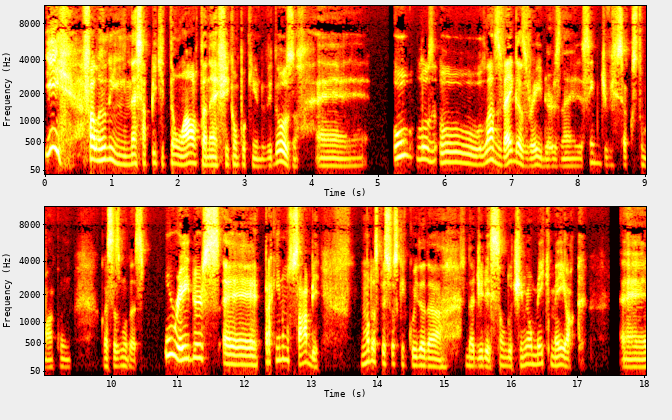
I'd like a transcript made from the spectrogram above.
E falando em nessa pique tão alta, né, fica um pouquinho duvidoso. É, o, o, Las Vegas Raiders, né, é sempre difícil se acostumar com, com essas mudanças. O Raiders, é, para quem não sabe, uma das pessoas que cuida da, da direção do time é o Make Mayock. É,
